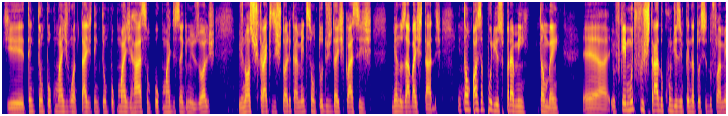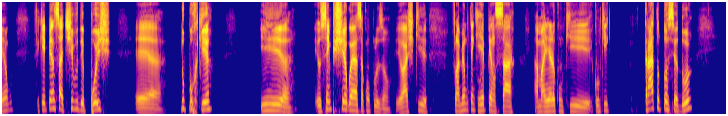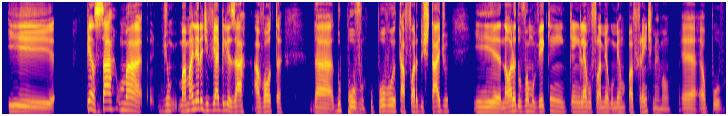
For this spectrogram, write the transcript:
Que tem que ter um pouco mais de vontade, tem que ter um pouco mais de raça, um pouco mais de sangue nos olhos. Os nossos craques, historicamente, são todos das classes menos abastadas. Então passa por isso para mim também. É, eu fiquei muito frustrado com o desempenho da torcida do Flamengo. Fiquei pensativo depois é, do porquê. E eu sempre chego a essa conclusão. Eu acho que o Flamengo tem que repensar a maneira com que, com que trata o torcedor e pensar uma, de uma maneira de viabilizar a volta da, do povo. O povo está fora do estádio e na hora do vamos ver quem, quem leva o Flamengo mesmo para frente, meu irmão, é, é o povo.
